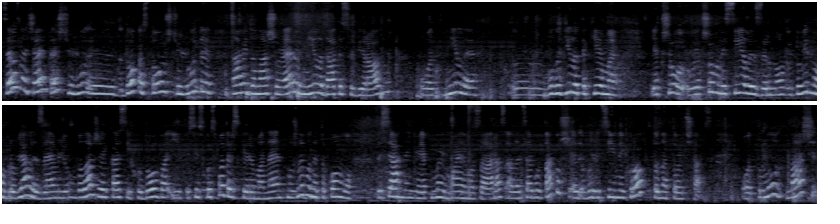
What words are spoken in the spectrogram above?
Це означає те, що лю... е, доказ того, що люди навіть до нашої ери вміли дати собі раду, от, вміли, е, володіли такими. Якщо, якщо вони сіяли зерно, відповідно обробляли землю, була вже якась і худоба, і сільськогосподарський реманент, можливо, не такому досягненню, як ми маємо зараз, але це був також еволюційний крок то на той час. От тому наші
